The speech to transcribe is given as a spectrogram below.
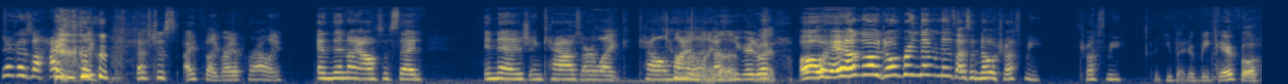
Yeah, because the height, like that's just I feel like right up her alley. And then I also said, Inej and Kaz are like Kell and Kell Lila. And that's Lila. when you guys were like, Yep. "Oh hell no, don't bring them in this." I said, "No, trust me, trust me." you better be careful.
